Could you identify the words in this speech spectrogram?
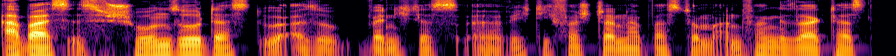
Aber es ist schon so, dass du, also wenn ich das äh, richtig verstanden habe, was du am Anfang gesagt hast,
